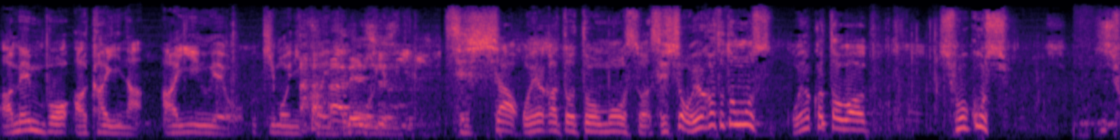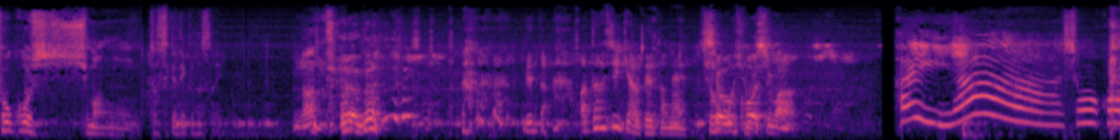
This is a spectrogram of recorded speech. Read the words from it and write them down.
アメンボ赤いなあいうえを肝に加えておいおい拙者親方と申す。は拙者親方と申す。親方は紹興酒紹興酒マンを助けてください。なんて出た。新しいキャラ出たね。紹興酒マンはいやー紹興酒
